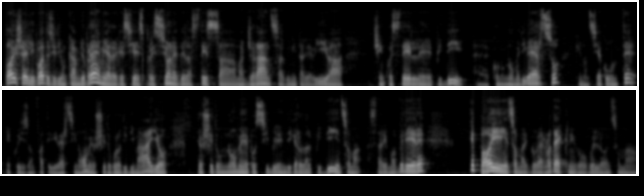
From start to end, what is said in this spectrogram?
Poi c'è l'ipotesi di un cambio premier che sia espressione della stessa maggioranza, quindi Italia Viva, 5 Stelle e PD, eh, con un nome diverso, che non sia Conte, e qui si sono fatti diversi nomi, è uscito quello di Di Maio, è uscito un nome possibile indicato dal PD, insomma staremo a vedere, e poi insomma il governo tecnico, quello insomma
